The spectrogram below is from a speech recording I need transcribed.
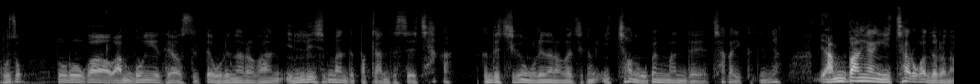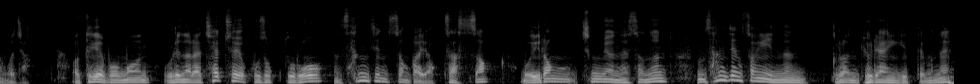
고속도로가 완공이 되었을 때 우리나라가 한 1, 20만 대밖에 안 됐어요, 차가. 근데 지금 우리나라가 지금 2,500만 대 차가 있거든요. 양방향 2차로가 늘어난 거죠. 어떻게 보면 우리나라 최초의 고속도로 상징성과 역사성 뭐 이런 측면에서는 좀 상징성이 있는 그런 교량이기 때문에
